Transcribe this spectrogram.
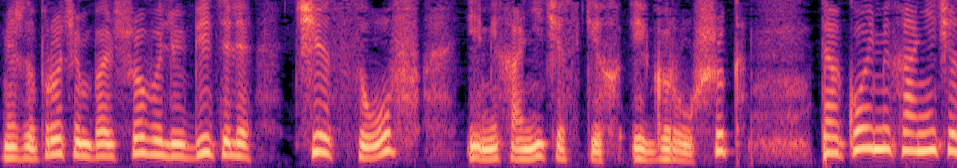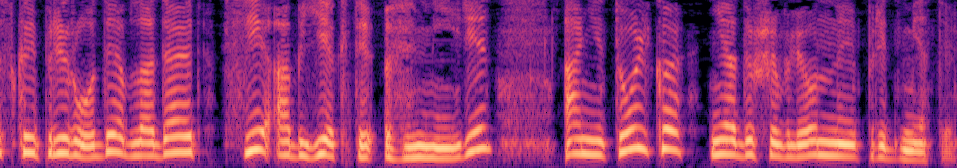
между прочим, большого любителя часов и механических игрушек, такой механической природой обладают все объекты в мире – а не только неодушевленные предметы.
